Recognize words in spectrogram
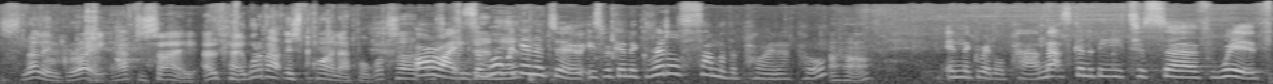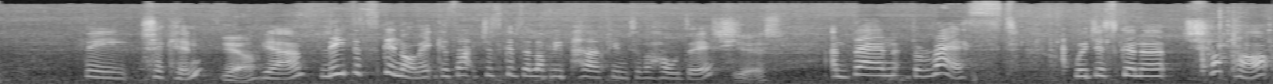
smelling great, I have to say. Okay, what about this pineapple? What's, uh, All what's right, going so what here? we're going to do is we're going to griddle some of the pineapple Uh-huh. in the griddle pan. That's going to be to serve with the chicken. Yeah. Yeah. Leave the skin on it because that just gives a lovely perfume to the whole dish. Yes. And then the rest, we're just going to chop up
